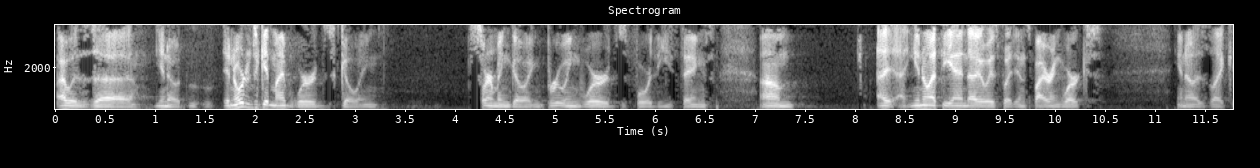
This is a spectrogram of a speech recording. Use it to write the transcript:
I was, uh, you know, in order to get my words going, sermon going, brewing words for these things, um, I, you know, at the end, I always put inspiring works. You know, it's like,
